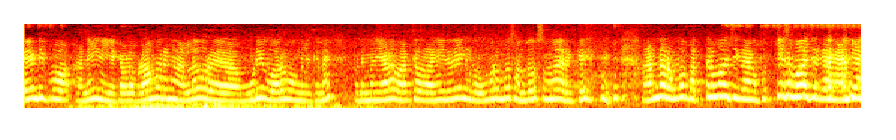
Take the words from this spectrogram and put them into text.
வேண்டிப்போம். அண்ணே நீங்கள் கவலைப்படாமல் இருங்க. நல்ல ஒரு முடிவு வரும் உங்களுக்குன்னு. நிம்மதியான வாழ்க்கை வராங்க இதுவே எங்களுக்கு ரொம்ப ரொம்ப சந்தோஷமாக இருக்குது அண்ணன் ரொம்ப பத்திரமா வச்சுக்கிறாங்க. பொக்கிஷமாக வச்சுருக்காங்க அண்ணியை.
